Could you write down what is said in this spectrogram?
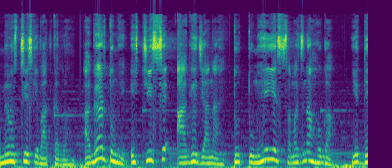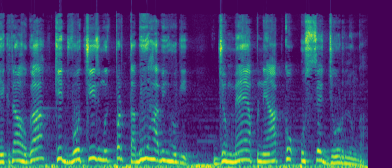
मैं उस चीज़ की बात कर रहा हूँ। अगर तुम्हें इस चीज़ से आगे जाना है तो तुम्हें ये समझना होगा, ये देखना होगा कि वो चीज़ मुझ पर तभी हावी होगी, जब मैं अपने आप को उससे जोड़ लूँगा।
